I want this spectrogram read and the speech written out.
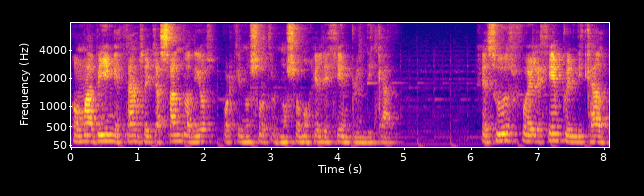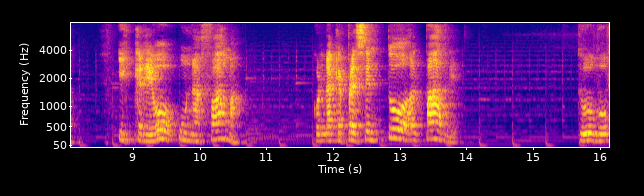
o más bien están rechazando a Dios porque nosotros no somos el ejemplo indicado. Jesús fue el ejemplo indicado y creó una fama con la que presentó al Padre. Tuvo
